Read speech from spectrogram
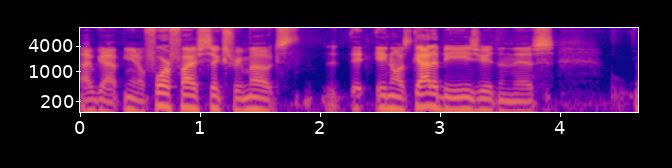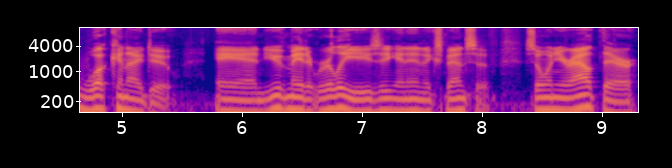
I've got, you know, four, five, six remotes. It- you know, it's got to be easier than this. What can I do? And you've made it really easy and inexpensive. So when you're out there,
